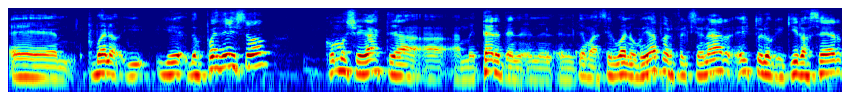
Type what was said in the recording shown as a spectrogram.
Eh, bueno, y, y, eh, después de eso, ¿cómo llegaste a, a- a meterte en, en el, en el tema? De decir, bueno, me voy a perfeccionar, esto es lo que quiero hacer.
